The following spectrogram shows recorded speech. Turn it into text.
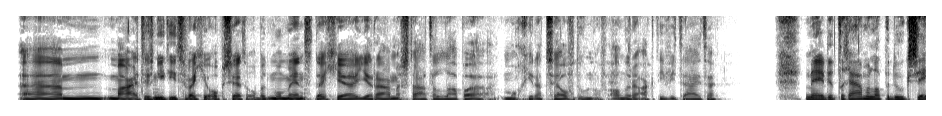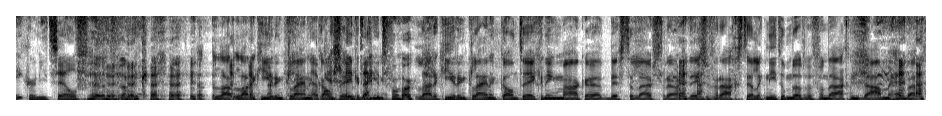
Ehm, maar het is niet iets wat je opzet op het moment dat je je ramen staat te lappen, mocht je dat zelf doen of andere activiteiten. Nee, dit ramenlappen doe ik zeker niet zelf, eh, Frank. La- laat ik hier een kleine kanttekening. Laat ik hier een kleine kanttekening maken, beste luisteraars. Deze vraag stel ik niet omdat we vandaag een dame hebben,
